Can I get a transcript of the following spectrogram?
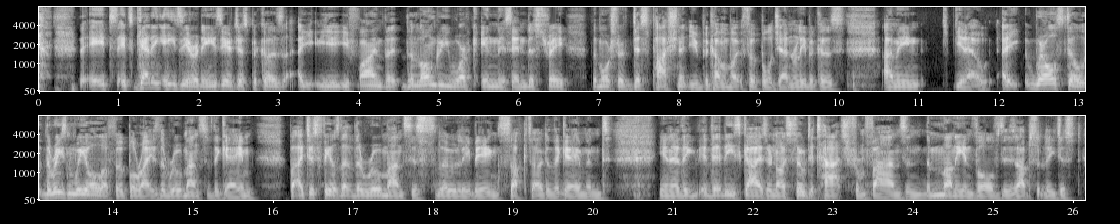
It's it's getting easier and easier just because you you find that the longer you work in this industry, the more sort of dispassionate you become about football generally. Because, I mean, you know, we're all still the reason we all love football, right, is the romance of the game. But it just feels that the romance is slowly being sucked out of the game, and you know, the, the, these guys are now so detached from fans, and the money involved is absolutely just,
